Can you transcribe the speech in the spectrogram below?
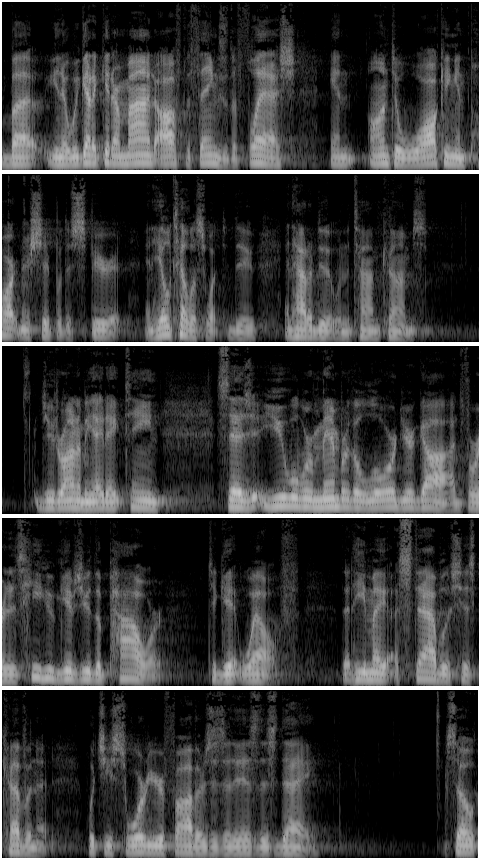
But, you know, we got to get our mind off the things of the flesh and onto walking in partnership with the Spirit. And He'll tell us what to do and how to do it when the time comes. Deuteronomy 8:18 says, "You will remember the Lord your God, for it is he who gives you the power to get wealth, that he may establish his covenant, which he swore to your fathers as it is this day." So,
